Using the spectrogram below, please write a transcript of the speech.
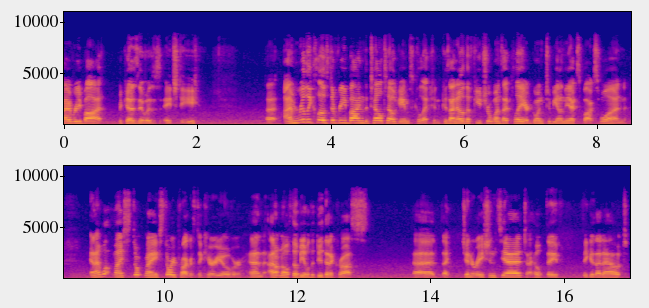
I rebought because it was HD. Uh, I'm really close to rebuying the Telltale Games collection because I know the future ones I play are going to be on the Xbox One, and I want my sto- my story progress to carry over. And I don't know if they'll be able to do that across uh, like generations yet. I hope they figure that out.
